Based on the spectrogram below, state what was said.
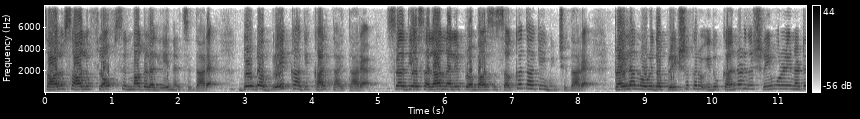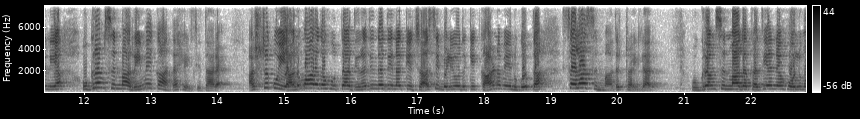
ಸಾಲು ಸಾಲು ಫ್ಲಾಪ್ ಸಿನಿಮಾಗಳಲ್ಲಿಯೇ ನಡೆಸಿದ್ದಾರೆ ದೊಡ್ಡ ಬ್ರೇಕ್ ಆಗಿ ಕಾಯ್ತಾ ಇದ್ದಾರೆ. ಸದ್ಯ ಸಲಾನ್ನಲ್ಲಿ ಪ್ರಭಾಸ್ ಸಖತ್ತಾಗಿ ಮಿಂಚಿದ್ದಾರೆ. ಟ್ರೈಲರ್ ನೋಡಿದ ಪ್ರೇಕ್ಷಕರು ಇದು ಕನ್ನಡದ ಶ್ರೀಮುರಳಿ ನಟನೆಯ ಉಗ್ರಂ ಸಿನಿಮಾ ರೀಮೇಕಾ ಅಂತ ಹೇಳ್ತಿದ್ದಾರೆ. ಅಷ್ಟಕ್ಕೂ ಈ ಅನುಮಾನದ ಹುತ್ತ ದಿನದಿಂದ ದಿನಕ್ಕೆ ಜಾಸ್ತಿ ಬೆಳೆಯೋದಕ್ಕೆ ಕಾರಣವೇನು ಗೊತ್ತಾ ಸಲಾ ಸಿನಿಮಾದ ಟ್ರೈಲರ್. ಉಗ್ರಂ ಸಿನಿಮಾದ ಕಥೆಯನ್ನೇ ಹೋಲುವ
